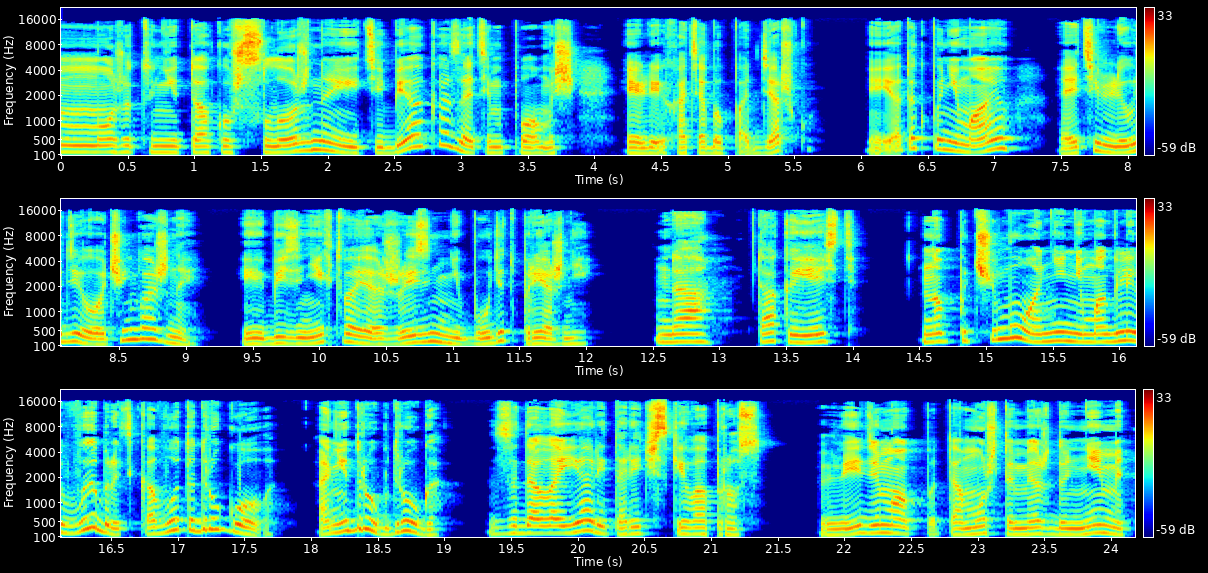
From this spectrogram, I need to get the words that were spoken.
может, не так уж сложно и тебе оказать им помощь или хотя бы поддержку? Я так понимаю, эти люди очень важны» и без них твоя жизнь не будет прежней. Да, так и есть. Но почему они не могли выбрать кого-то другого, а не друг друга? Задала я риторический вопрос. Видимо, потому что между ними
